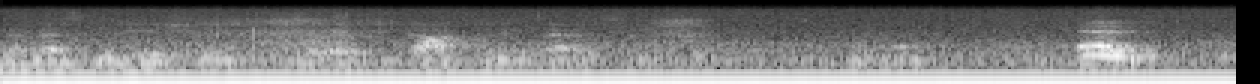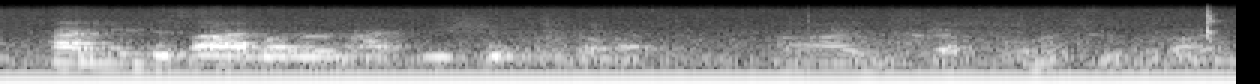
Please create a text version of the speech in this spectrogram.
an investigation, in order to document that assistance. And how do you decide whether or not you should fulfill it? I discussed it with my supervisor,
